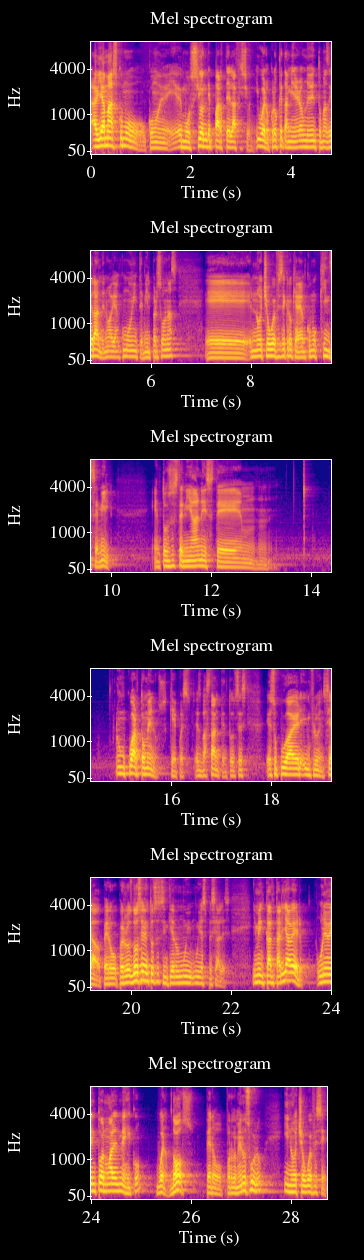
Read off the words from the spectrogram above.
había más como, como emoción de parte de la afición. Y bueno, creo que también era un evento más grande, ¿no? Habían como 20 mil personas. Eh, en Noche UFC creo que habían como 15 mil. Entonces tenían este un cuarto menos, que pues es bastante, entonces eso pudo haber influenciado, pero, pero los dos eventos se sintieron muy, muy especiales. Y me encantaría ver un evento anual en México, bueno, dos, pero por lo menos uno, y Noche UFC.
